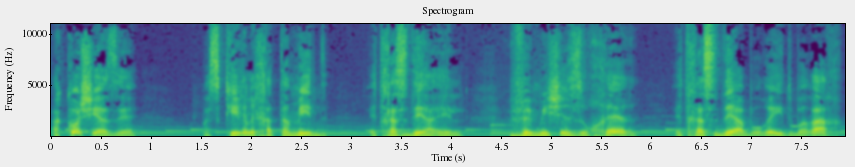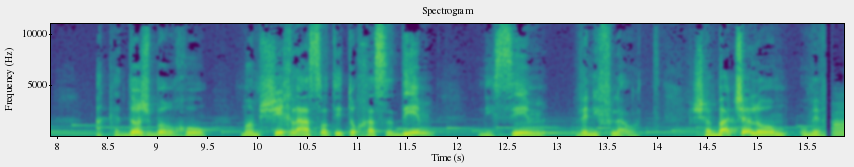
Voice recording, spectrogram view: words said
הקושי הזה, מזכיר לך תמיד את חסדי האל. ומי שזוכר את חסדי הבורא יתברך, הקדוש ברוך הוא ממשיך לעשות איתו חסדים, ניסים ונפלאות. שבת שלום ומברך.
